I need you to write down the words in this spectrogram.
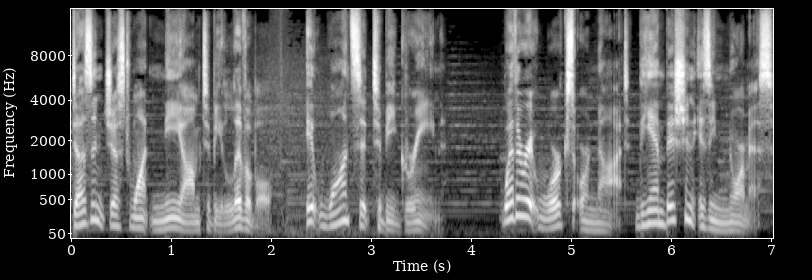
doesn't just want NEOM to be livable, it wants it to be green. Whether it works or not, the ambition is enormous.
